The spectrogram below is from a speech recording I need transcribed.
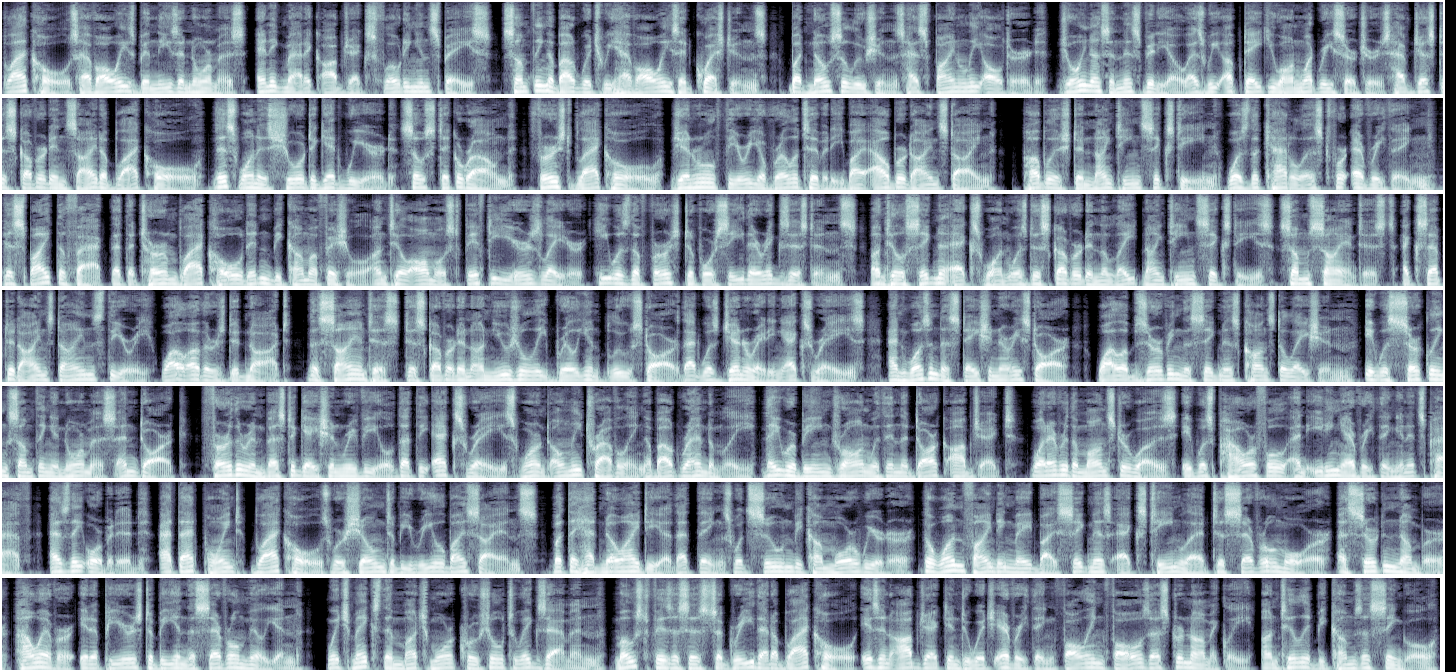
Black holes have always been these enormous, enigmatic objects floating in space, something about which we have always had questions, but no solutions has finally altered. Join us in this video as we update you on what researchers have just discovered inside a black hole. This one is sure to get weird, so stick around. First black hole, General Theory of Relativity by Albert Einstein, published in 1916, was the catalyst for everything, despite the fact that the term black hole didn't become official until almost 50 years later. He was the first to foresee their existence. Until Cygni X1 was discovered in the late 1960s, some scientists accepted Einstein's theory while others did not. The scientists discovered an unusually brilliant blue star that was generating X-rays and wasn't a stationary star, while observing the Cygnus constellation. It was circling something enormous and dark. Further investigation revealed that the X-rays weren't only traveling about randomly, they were being drawn within the dark object. Whatever the monster was, it was powerful and eating everything in its path as they orbited. At that point, black holes were shown to be real by science, but they had no idea that things would soon become more weirder. The one finding made by Cygnus X team led to several more, a certain number. However, it appears to be in the several million, which makes them much more crucial to examine. Most physicists agree that a black hole is an object into which everything falling falls astronomically until it becomes a single,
